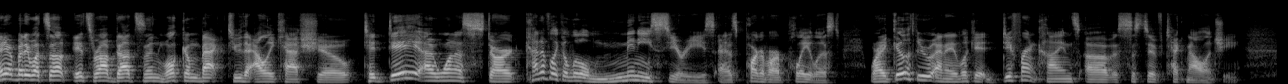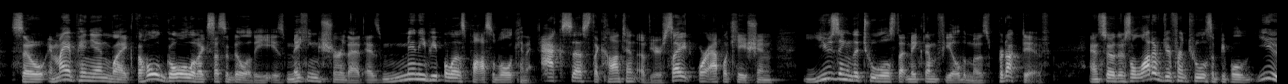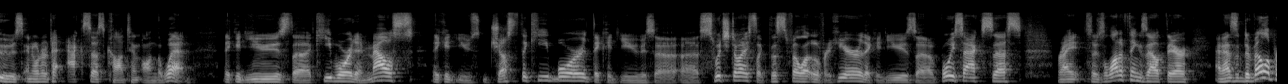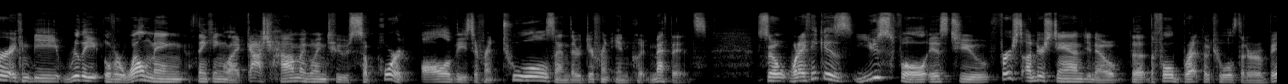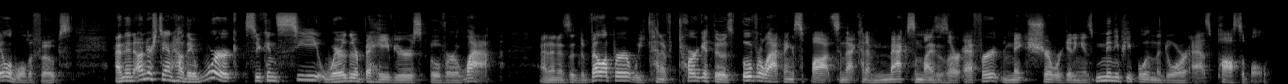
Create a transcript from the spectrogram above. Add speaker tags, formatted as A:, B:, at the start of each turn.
A: Hey everybody, what's up? It's Rob Dodson. Welcome back to the A11ycast show. Today I want to start kind of like a little mini series as part of our playlist where I go through and I look at different kinds of assistive technology. So in my opinion, like the whole goal of accessibility is making sure that as many people as possible can access the content of your site or application using the tools that make them feel the most productive. And so there's a lot of different tools that people use in order to access content on the web. They could use the keyboard and mouse. They could use just the keyboard. They could use a, a, switch device like this fella over here. They could use a voice access, right? So there's a lot of things out there. And as a developer, it can be really overwhelming thinking like, gosh, how am I going to support all of these different tools and their different input methods? So what I think is useful is to first understand, you know, the, the full breadth of tools that are available to folks, and then understand how they work so you can see where their behaviors overlap. And then as a developer, we kind of target those overlapping spots, and that kind of maximizes our effort and makes sure we're getting as many people in the door as possible.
